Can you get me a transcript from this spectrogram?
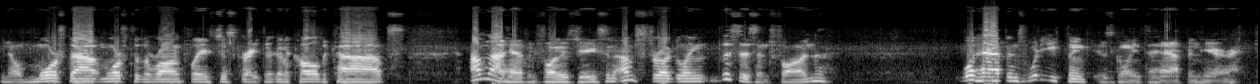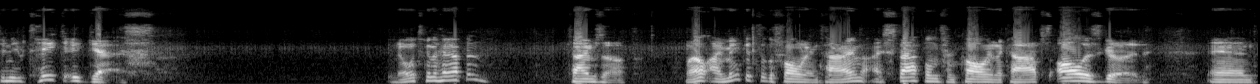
you know, morphed out, morphed to the wrong place, just great. They're going to call the cops. I'm not having fun as Jason. I'm struggling. This isn't fun what happens? What do you think is going to happen here? Can you take a guess? You know what's going to happen? Time's up. Well, I make it to the phone in time. I stop them from calling the cops. All is good. And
